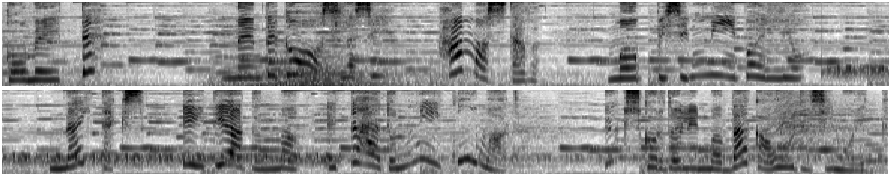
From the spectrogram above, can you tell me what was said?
Komeete, nende kaaslasi, hämmastav, ma õppisin nii palju. näiteks ei teadnud ma, et tähed on nii kuumad. ükskord olin ma väga uudishimulik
